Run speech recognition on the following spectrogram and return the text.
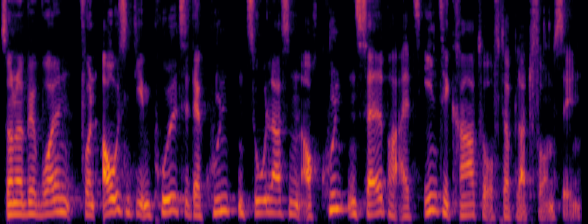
sondern wir wollen von außen die Impulse der Kunden zulassen und auch Kunden selber als Integrator auf der Plattform sehen,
